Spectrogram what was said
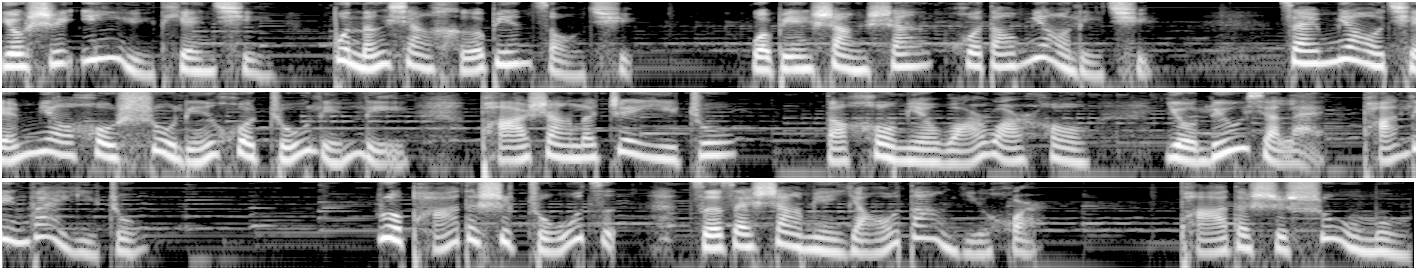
有时阴雨天气不能向河边走去，我便上山或到庙里去，在庙前庙后树林或竹林里爬上了这一株，到后面玩玩后又溜下来爬另外一株。若爬的是竹子，则在上面摇荡一会儿；爬的是树木，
